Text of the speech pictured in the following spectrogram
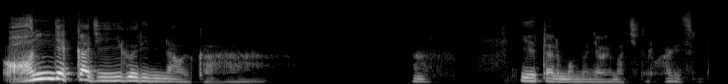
언제까지 이 그림이 나올까? 어. 이에 따른 본문 여기 마치도록 하겠습니다.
